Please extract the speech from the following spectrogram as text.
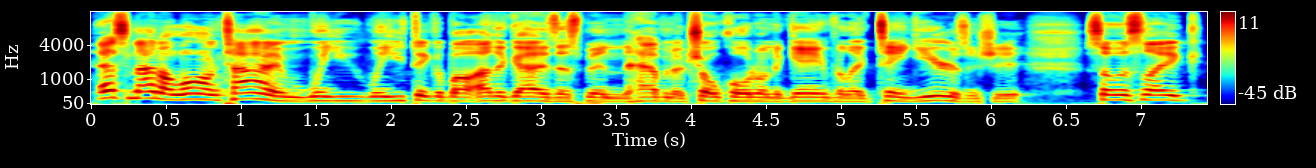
That's not a long time when you when you think about other guys that's been having a chokehold on the game for like 10 years and shit. So it's like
